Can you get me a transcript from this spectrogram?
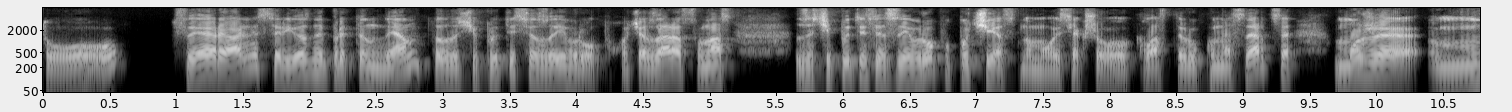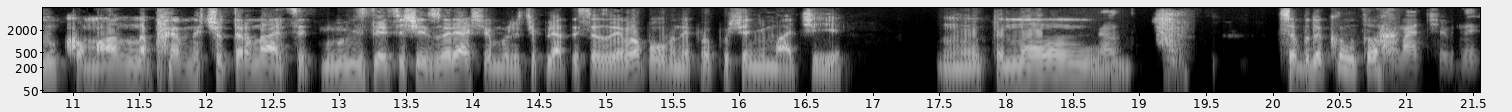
то це реально серйозний претендент зачепитися за Європу. Хоча зараз у нас зачепитися за Європу по-чесному, ось якщо класти руку на серце, може команд, напевне, 14. Мені здається, що й зоря ще може чіплятися за Європу, бо вони пропущені матчі є. Ну тому це буде круто. Матчі в них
